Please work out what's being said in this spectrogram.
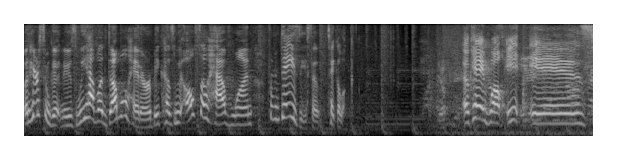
But here's some good news: we have a double hitter because we also have one from Daisy. So take a look. Okay, well, it is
